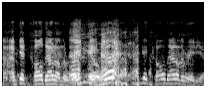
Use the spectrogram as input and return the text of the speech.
I'm getting called out on the radio. I'm getting called out on the radio.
